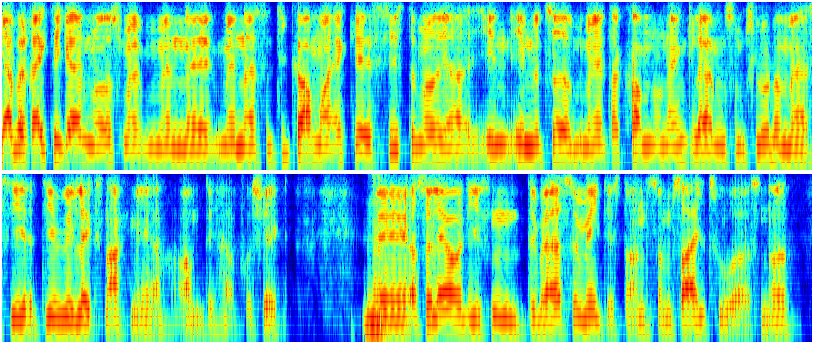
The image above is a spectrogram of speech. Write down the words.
jeg vil rigtig gerne mødes med dem, men, øh, men altså, de kommer ikke. Sidste møde, jeg inviterede dem med, der kom nogle enkelte af dem, som sluttede med at sige, at de ville ikke snakke mere om det her projekt. Øh, og så laver de sådan diverse mediestånd som sejlture og sådan noget. Øh,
